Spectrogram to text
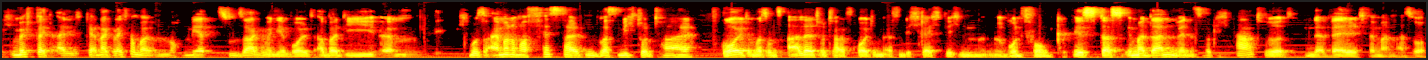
ich möchte vielleicht eigentlich gerne da gleich nochmal noch mehr zu sagen, wenn ihr wollt, aber die, ähm, ich muss einmal nochmal festhalten, was mich total freut und was uns alle total freut im öffentlich-rechtlichen Rundfunk, ist, dass immer dann, wenn es wirklich hart wird in der Welt, wenn man also,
